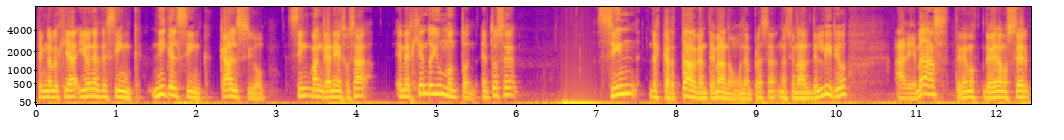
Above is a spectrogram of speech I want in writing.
tecnología iones de zinc, níquel zinc, calcio, zinc manganeso. O sea, emergiendo hay un montón. Entonces, sin descartar de antemano una empresa nacional del litio, además tenemos, deberíamos ser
